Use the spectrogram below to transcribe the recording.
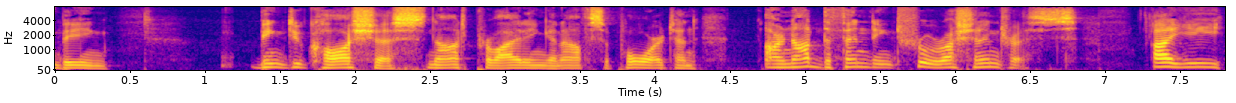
being being too cautious, not providing enough support, and are not defending true Russian interests, i.e.,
